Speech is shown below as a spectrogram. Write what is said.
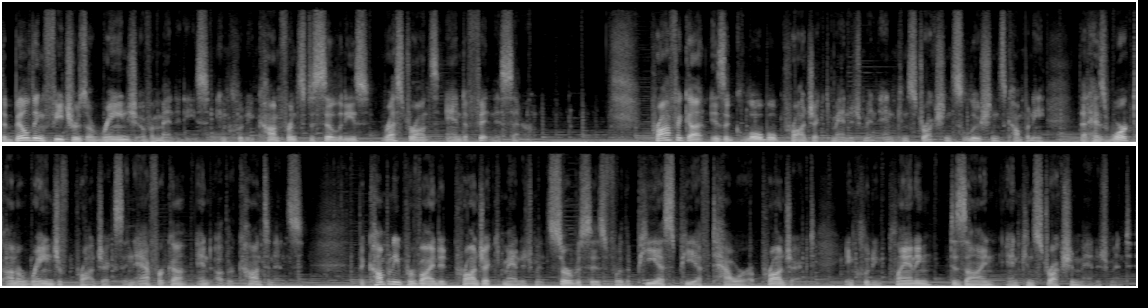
The building features a range of amenities, including conference facilities, restaurants, and a fitness center. Proficut is a global project management and construction solutions company that has worked on a range of projects in Africa and other continents. The company provided project management services for the PSPF Tower A project, including planning, design, and construction management.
